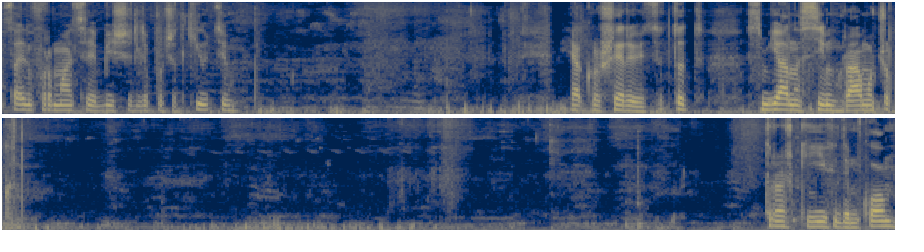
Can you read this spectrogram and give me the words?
Ця інформація більше для початківців. Як розширюється. Тут сім'я на 7 грамочок. Трошки їх димком.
